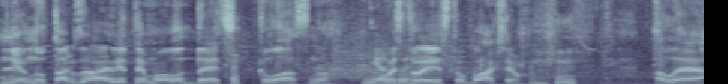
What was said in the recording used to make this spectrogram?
Ні, ну так взагалі ти молодець. Класно. Дякую. Ось твої 100 баксів. Але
